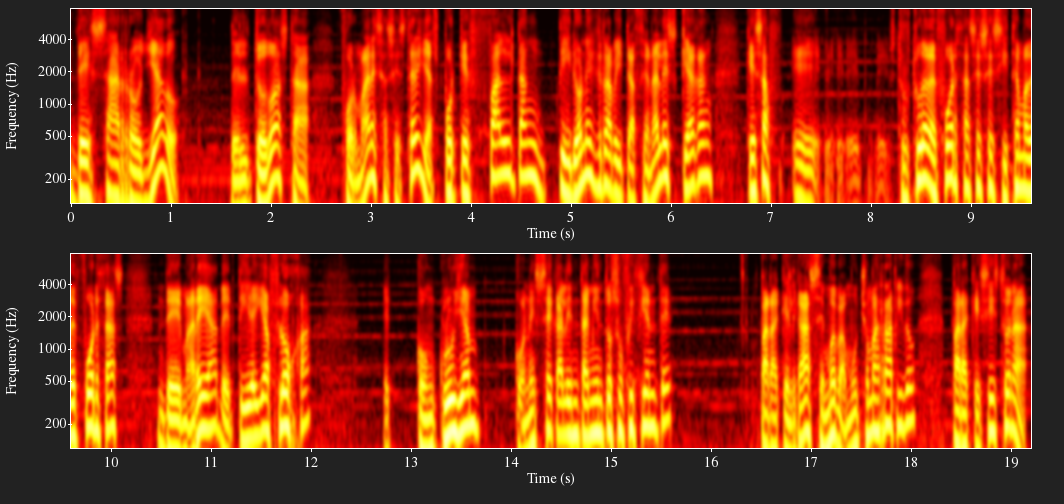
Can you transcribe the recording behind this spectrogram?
desarrollado del todo hasta formar esas estrellas, porque faltan tirones gravitacionales que hagan que esa eh, eh, estructura de fuerzas, ese sistema de fuerzas de marea, de tira y afloja, eh, concluyan con ese calentamiento suficiente para que el gas se mueva mucho más rápido, para que exista una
